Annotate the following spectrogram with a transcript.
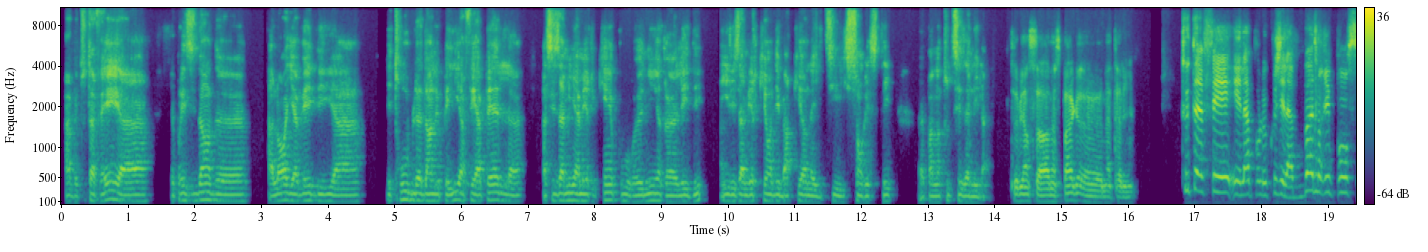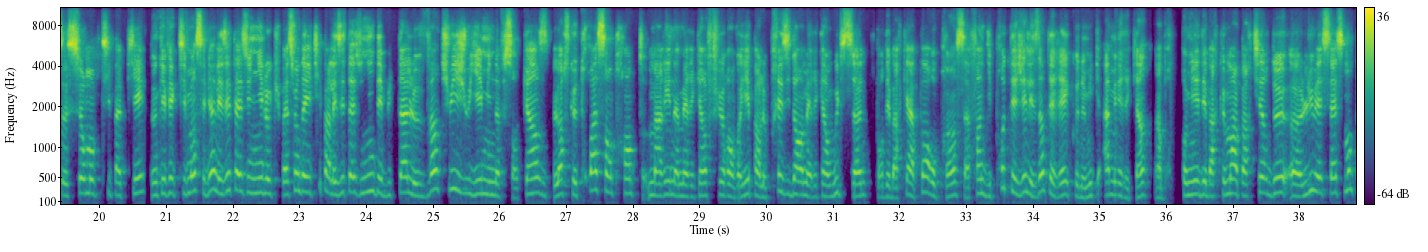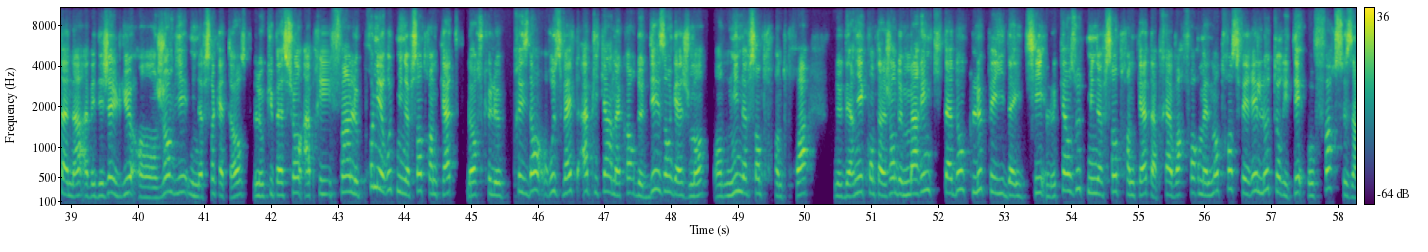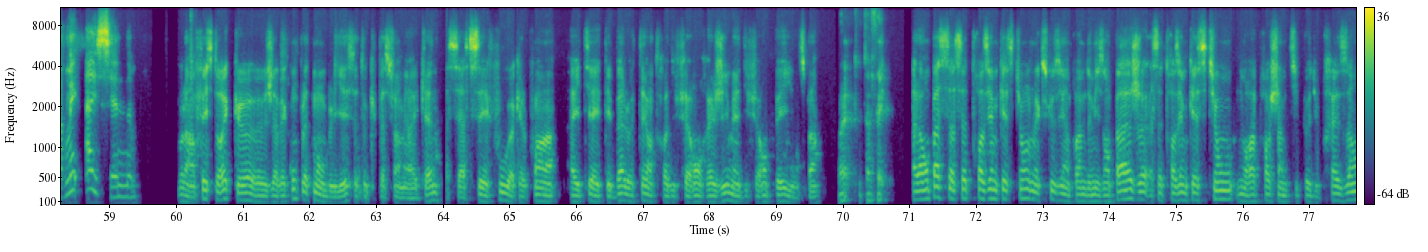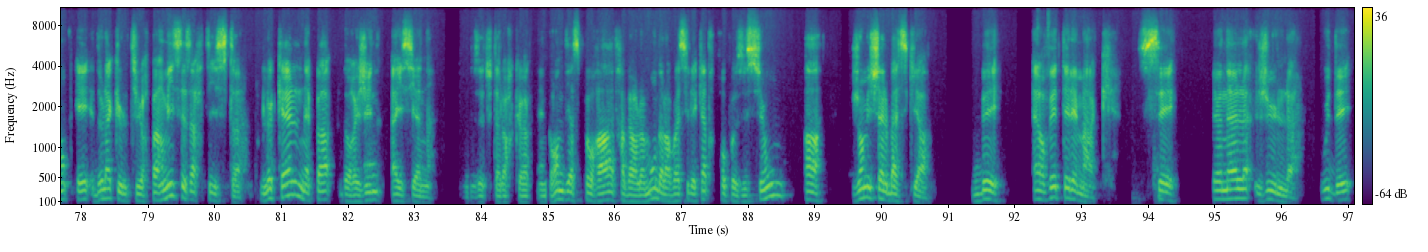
Ah, ben, tout à fait. Euh, le président de. Alors, il y avait des, euh, des, troubles dans le pays, a fait appel euh, à ses amis américains pour venir l'aider. Et les Américains ont débarqué en Haïti et ils sont restés pendant toutes ces années-là. C'est bien ça, n'est-ce pas, Nathalie? Tout à fait. Et là, pour le coup, j'ai la bonne réponse sur mon petit papier. Donc, effectivement, c'est bien les États-Unis. L'occupation d'Haïti par les États-Unis débuta le 28 juillet 1915, lorsque 330 marines américains furent envoyés par le président américain Wilson pour débarquer à Port-au-Prince afin d'y protéger les intérêts économiques américains. Un premier débarquement à partir de euh, l'USS Montana avait déjà eu lieu en janvier 1914. L'occupation a pris fin le 1er août 1934 lorsque le président Roosevelt appliqua un accord de désengagement en 1933. Le dernier contingent de marine quitta donc le pays d'Haïti le 15 août 1934 après avoir formellement transféré l'autorité aux forces armées haïtiennes. Voilà, un fait historique que euh, j'avais complètement oublié, cette occupation américaine. C'est assez fou à quel point Haïti a été ballotté entre différents régimes et différents pays, n'est-ce pas? Oui, tout à fait. Alors, on passe à cette troisième question. Je m'excuse, il y a un problème de mise en page. Cette troisième question nous rapproche un petit peu du présent et de la culture. Parmi ces artistes, lequel n'est pas d'origine haïtienne? Je disais tout à l'heure qu'il y a une grande diaspora à travers le monde. Alors, voici les quatre propositions. A. Jean-Michel Basquiat. B. Hervé Télémac. C. Lionel Jules. Ou D.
